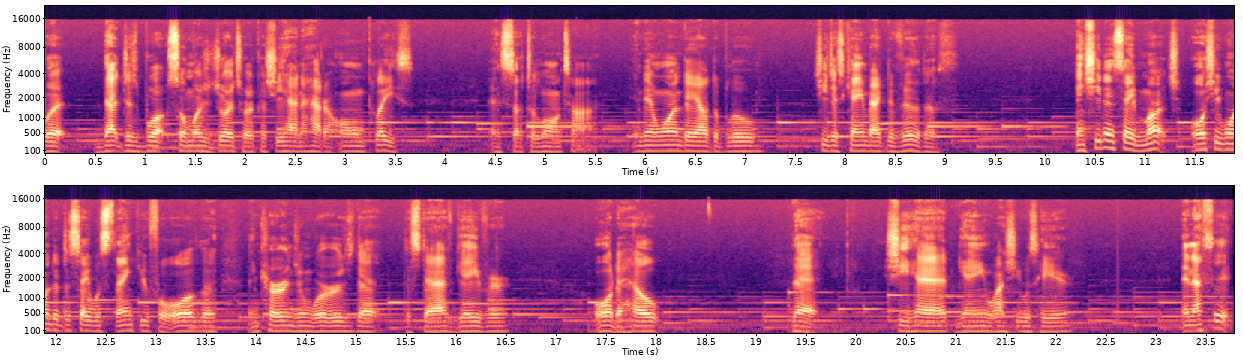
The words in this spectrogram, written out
but that just brought so much joy to her because she hadn't had her own place in such a long time. And then one day out the blue, she just came back to visit us. And she didn't say much. All she wanted to say was thank you for all the encouraging words that the staff gave her, all the help that she had gained while she was here. And that's it.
